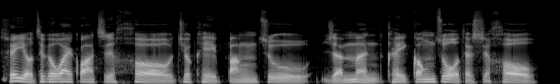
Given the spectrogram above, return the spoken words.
所以有这个外挂之后，就可以帮助人们可以工作的时候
